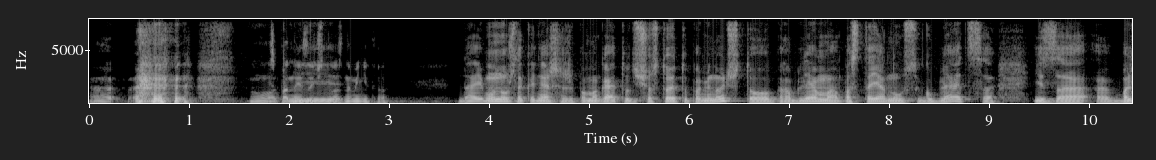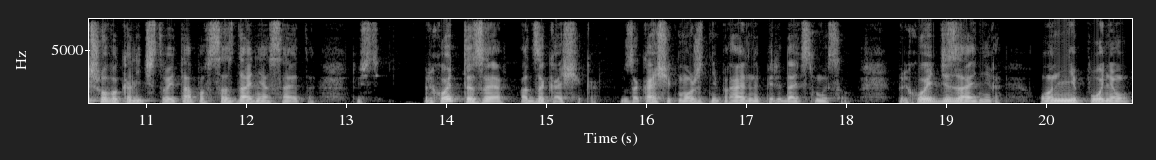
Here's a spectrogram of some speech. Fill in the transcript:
Испаноязычного знаменитого. Да, ему нужно, конечно же, помогать. Тут еще стоит упомянуть, что проблема постоянно усугубляется из-за э, большого количества этапов создания сайта. То есть приходит ТЗ от заказчика. Заказчик может неправильно передать смысл. Приходит дизайнер, он не понял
